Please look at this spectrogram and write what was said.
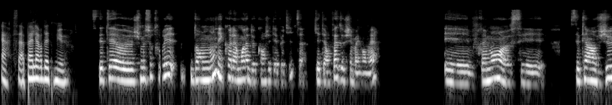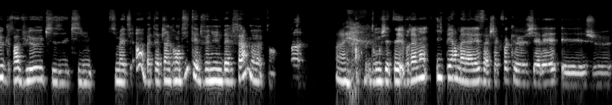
Ah, ça n'a pas l'air d'être mieux. C'était, euh, je me suis retrouvée dans mon école à moi de quand j'étais petite, qui était en face de chez ma grand-mère. Et vraiment, c'est c'était un vieux graveleux qui, qui, qui m'a dit Oh, bah, t'as bien grandi, t'es devenue une belle femme. Donc, j'étais vraiment hyper mal à l'aise à chaque fois que j'y allais et je...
